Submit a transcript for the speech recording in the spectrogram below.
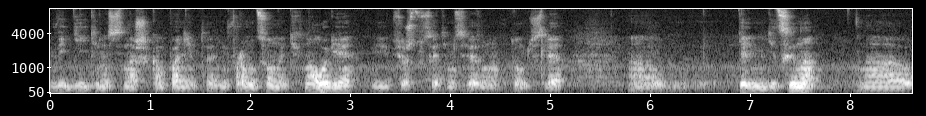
вид деятельности нашей компании – это информационные технологии и все, что с этим связано, в том числе а, телемедицина, а,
